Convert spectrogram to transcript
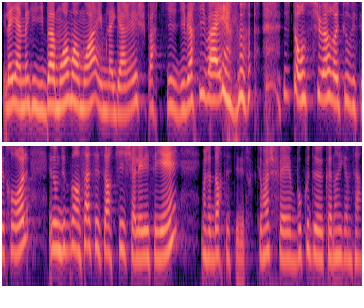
Et là il y a un mec qui me dit bah moi moi moi, et il me l'a garé, je suis partie, j'ai dit merci bye. J'étais en sueur et tout, mais c'était trop drôle. Et donc du coup quand ça c'est sorti, je suis allée l'essayer. Moi j'adore tester des trucs, parce que moi je fais beaucoup de conneries comme ça.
